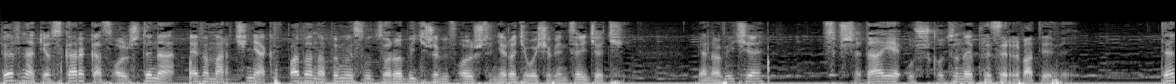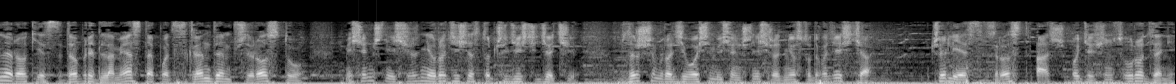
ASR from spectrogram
Pewna kioskarka z Olsztyna, Ewa Marciniak, wpadła na pomysł, co robić, żeby w Olsztynie rodziło się więcej dzieci. Mianowicie sprzedaje uszkodzone prezerwatywy. Ten rok jest dobry dla miasta pod względem przyrostu. Miesięcznie średnio rodzi się 130 dzieci. W zeszłym rodziło się miesięcznie średnio 120, czyli jest wzrost aż o 10 urodzeń,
